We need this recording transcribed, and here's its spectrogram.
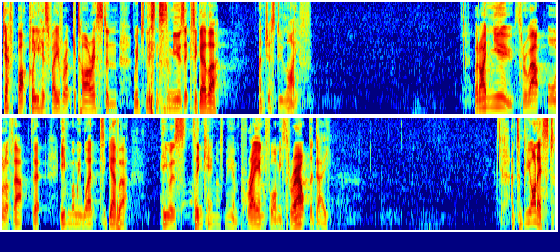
Jeff Buckley, his favorite guitarist, and we'd listen to some music together and just do life. But I knew throughout all of that that even when we weren't together, he was thinking of me and praying for me throughout the day. And to be honest,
